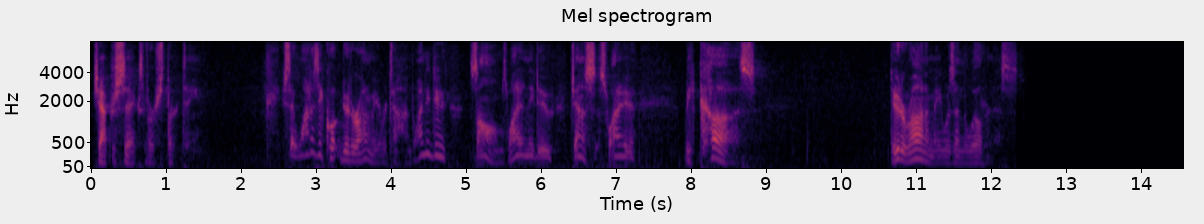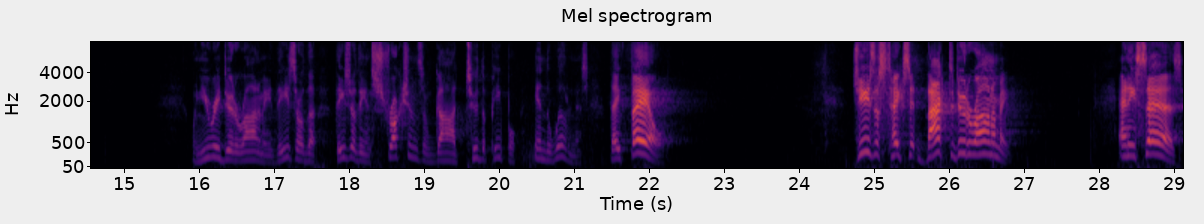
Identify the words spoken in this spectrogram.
chapter 6, verse 13. You say, why does he quote Deuteronomy every time? Why did he do Psalms? Why didn't he do Genesis? Why did he do? Because Deuteronomy was in the wilderness. When you read Deuteronomy, these are the, these are the instructions of God to the people in the wilderness. They failed. Jesus takes it back to Deuteronomy and he says,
